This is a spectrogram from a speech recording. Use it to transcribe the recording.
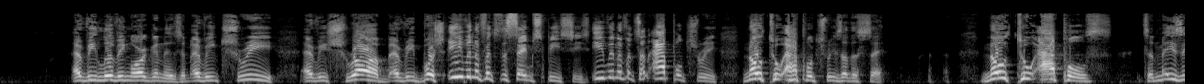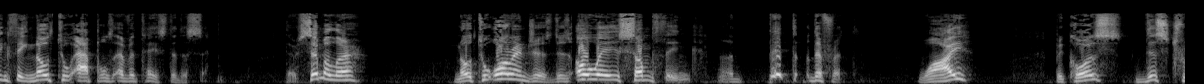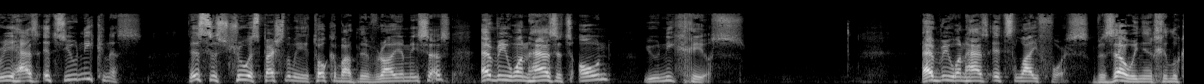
Every living organism, every tree, every shrub, every bush, even if it's the same species, even if it's an apple tree, no two apple trees are the same. no two apples, it's an amazing thing, no two apples ever tasted the same. They're similar, no two oranges, there's always something a bit different. Why? because this tree has its uniqueness. This is true, especially when you talk about Nivrayim, he says. Everyone has its own unique chiyus. Everyone has its life force. V'gam.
